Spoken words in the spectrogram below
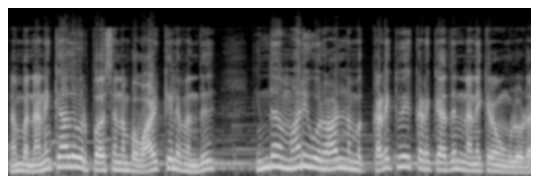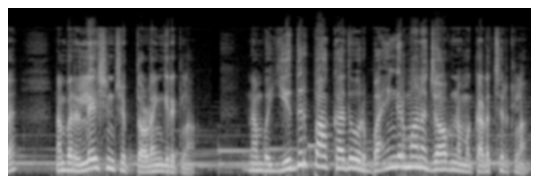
நம்ம நினைக்காத ஒரு பர்சன் நம்ம வாழ்க்கையில வந்து இந்த மாதிரி ஒரு ஆள் நமக்கு கிடைக்கவே கிடைக்காதுன்னு நினைக்கிறவங்களோட நம்ம ரிலேஷன்ஷிப் தொடங்கியிருக்கலாம். நம்ம எதிர்பார்க்காத ஒரு பயங்கரமான ஜாப் நம்ம கிடைச்சிருக்கலாம்.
